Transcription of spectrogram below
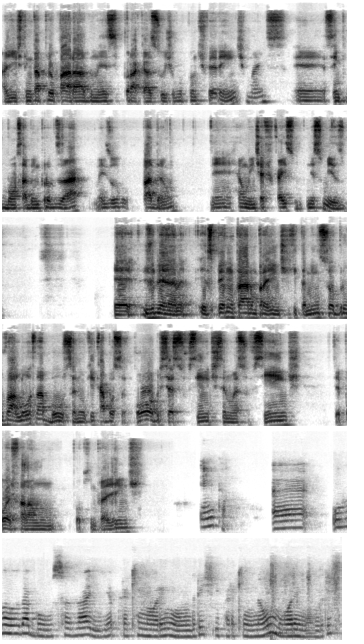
A gente tem que estar preparado, né, se por acaso surge algum ponto diferente, mas é sempre bom saber improvisar, mas o padrão né, realmente é ficar isso, nisso mesmo. É, Juliana, eles perguntaram para a gente aqui também sobre o valor da bolsa, né, o que, que a bolsa cobre, se é suficiente, se não é suficiente. Você pode falar um pouquinho para a gente? Então, é, o valor da bolsa varia para quem mora em Londres e para quem não mora em Londres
